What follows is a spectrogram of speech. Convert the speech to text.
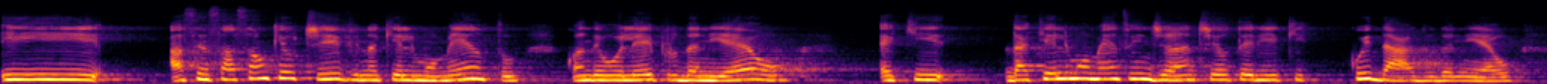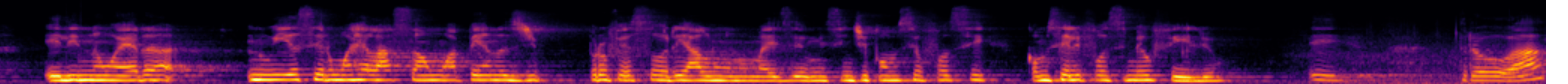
e a sensação que eu tive naquele momento, quando eu olhei para o Daniel, é que daquele momento em diante eu teria que cuidar do Daniel. Ele não era não ia ser uma relação apenas de professor e aluno, mas eu me senti como se eu fosse, como se ele fosse meu filho. E troa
